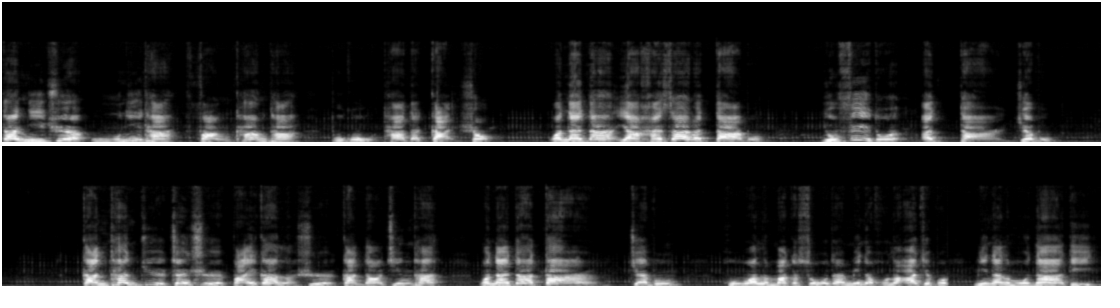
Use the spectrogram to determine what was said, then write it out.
但你却忤逆他，反抗他，不顾他的感受。我奈达呀还萨了大不，有费多啊大这不。感叹句真是白干了，是感到惊叹。我乃大大这不，呼我了马克苏的米那呼了阿杰布米那了木那的，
